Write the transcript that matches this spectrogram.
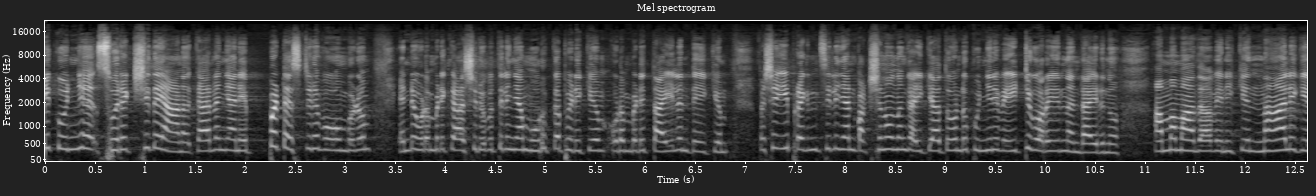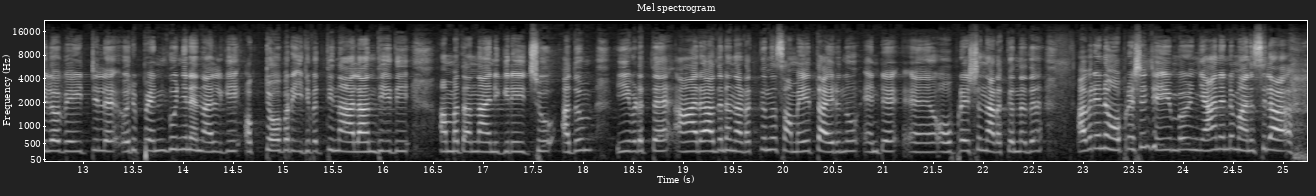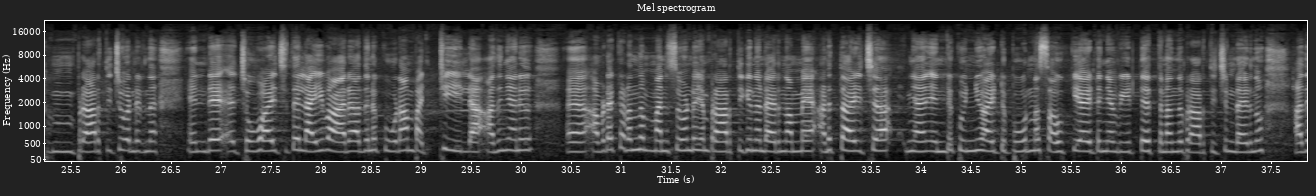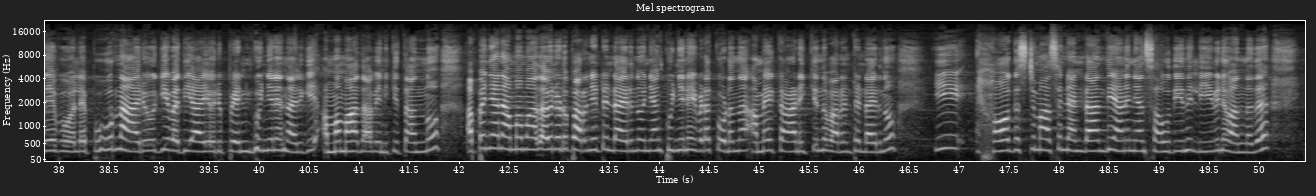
ഈ കുഞ്ഞ് സുരക്ഷിതയാണ്. കാരണം ഞാൻ എപ്പോൾ ടെസ്റ്റിന് പോകുമ്പോഴും എന്റെ ഉടമ്പടി കാശ് രൂപത്തിൽ ഞാൻ മുറുക്ക പിടിക്കും ഉടമ്പടി തൈലം തേക്കും. പക്ഷേ ഈ പ്രഗ്നൻസിയിൽ ഞാൻ ഭക്ഷണമൊന്നും കഴിക്കാത്തതുകൊണ്ട് കുഞ്ഞിന് വെയിറ്റ് കുറയുന്നുണ്ടായിരുന്നു. അമ്മ മാതാവ് എനിക്ക് നാല് കിലോ വെയിറ്റിൽ ഒരു പെൺകുഞ്ഞിനെ നൽകി ഒക്ടോബർ ഇരുപത്തിനാലാം തീയതി അമ്മ തന്ന് അനുഗ്രഹിച്ചു. അതും ഇവിടുത്തെ ആരാധന നടക്കുന്ന സമയത്തായിരുന്നു എന്റെ ഓപ്പറേഷൻ നടക്കുന്നത്. അവരെന്നെ ഓപ്പറേഷൻ ചെയ്യുമ്പോൾ ഞാൻ എന്റെ മനസ്സിൽ പ്രാർത്ഥിച്ചുകൊണ്ടിരുന്ന എന്റെ ചൊവ്വാഴ്ചത്തെ ലൈവ് ആരാധന കൂടാൻ പറ്റിയില്ല അത് ഞാൻ അവിടെ കിടന്ന് മനസ്സുകൊണ്ട് ഞാൻ പ്രാർത്ഥിക്കുന്നുണ്ടായിരുന്നു. അമ്മേ അടുത്ത ആഴ്ച ഞാൻ എന്റെ കുഞ്ഞുമായിട്ട് പൂർണ സൗഖ്യമായിട്ട് ഞാൻ വീട്ടിൽ എത്തണമെന്ന് പ്രാർത്ഥിച്ചിട്ടുണ്ടായിരുന്നു. അതേപോലെ പൂർണ ആരോഗ്യവതിയായ ഒരു പെൺകുഞ്ഞിനെ നൽകി അമ്മ മാതാവ് എനിക്ക് തന്നു. അപ്പം ഞാൻ അമ്മ മാതാവിനോട് പറഞ്ഞിട്ടുണ്ടായിരുന്നു ഞാൻ കുഞ്ഞിനെ ഇവിടെ കൊടുന്ന് അമ്മയെ കാണിക്കുമെന്ന് പറഞ്ഞിട്ടുണ്ടായിരുന്നു. ഈ ഓഗസ്റ്റ് മാസം രണ്ടാം തീയതിയാണ് ഞാൻ സൗദിയിൽ നിന്ന് ലീവിന് വന്നത്.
